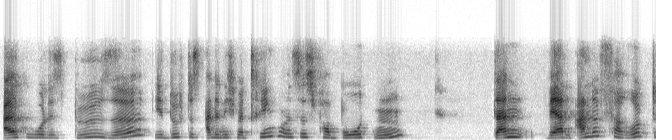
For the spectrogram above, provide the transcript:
Alkohol ist böse, ihr dürft es alle nicht mehr trinken, es ist verboten, dann werden alle verrückt,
